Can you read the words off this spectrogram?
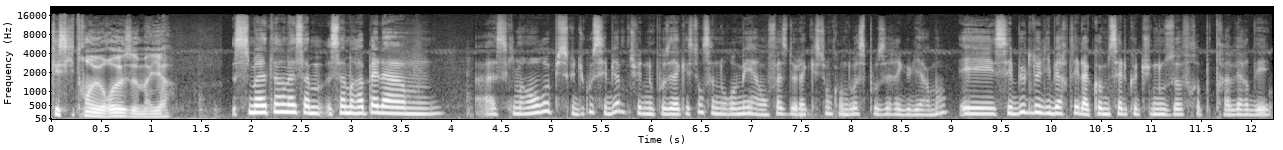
Qu'est-ce qui te rend heureuse, Maya? Ce matin, là, ça, me rappelle à, ce qui me rend heureux, puisque du coup, c'est bien que tu viennes nous poser la question, ça nous remet en face de la question qu'on doit se poser régulièrement. Et ces bulles de liberté, là, comme celles que tu nous offres à travers des,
